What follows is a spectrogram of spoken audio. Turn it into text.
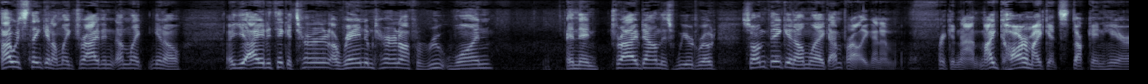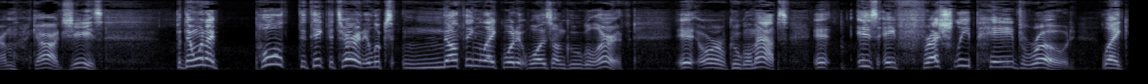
I was thinking, I'm like driving, I'm like, you know, I had to take a turn, a random turn off of Route 1 and then drive down this weird road. So I'm thinking, I'm like, I'm probably gonna freaking not, my car might get stuck in here. I'm like, oh, jeez. But then when I pull to take the turn, it looks nothing like what it was on Google Earth it, or Google Maps. It is a freshly paved road, like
